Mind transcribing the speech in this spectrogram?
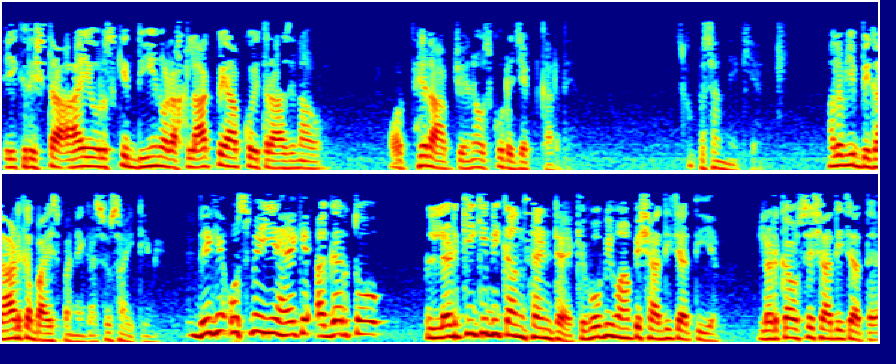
ایک رشتہ آئے اور اس کے دین اور اخلاق پہ آپ کو اعتراض نہ ہو اور پھر آپ جو ہے نا اس کو ریجیکٹ کر دیں۔ اس کو پسند نہیں کیا گیا۔ مطلب یہ بگاڑ کا باعث بنے گا سوسائٹی میں۔ دیکھیں، اس میں یہ ہے کہ اگر تو لڑکی کی بھی کنسنٹ ہے کہ وہ بھی وہاں پہ شادی چاہتی ہے۔ لڑکا اس سے شادی چاہتا ہے،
